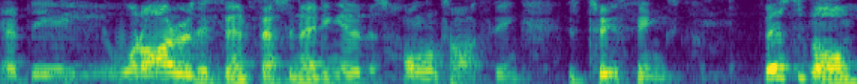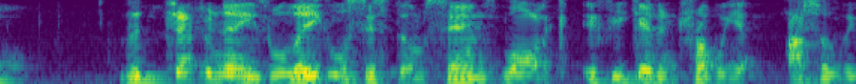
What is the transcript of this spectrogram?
at the what I really found fascinating out of this whole entire thing is two things. First of all, The Japanese legal system sounds like if you get in trouble, you're utterly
